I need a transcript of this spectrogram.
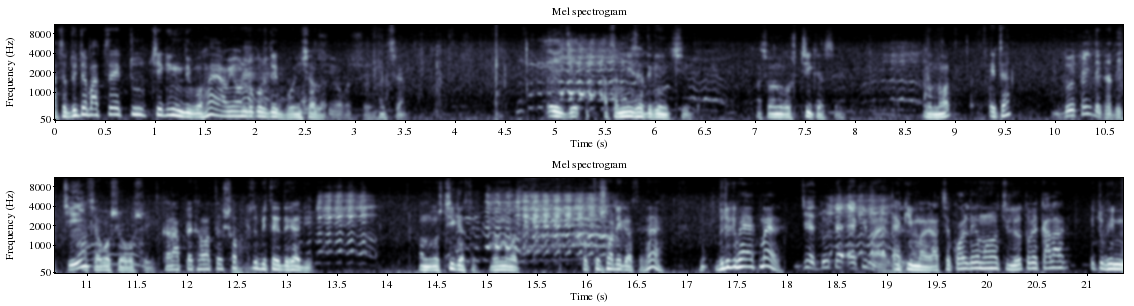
আচ্ছা দুইটা বাচ্চা একটু চেকিং দিব হ্যাঁ? আমি অন্য কোর্স দেখব ইনশাল্লাহ। অবশ্যই আচ্ছা। এই যে আচ্ছা আমি নিজে হাতে কিনছি আচ্ছা অন্য কোর্স ঠিক আছে। ধন্যবাদ এটা? দুইটাই দেখা দিচ্ছি। আচ্ছা অবশ্যই অবশ্যই। কারণ আপনার খাবার থেকে সব কিছু বিস্তারিত দেখা দিই। অনুগ্রহ ঠিক আছে ধন্যবাদ। তথ্য সঠিক আছে হ্যাঁ? দুটো কি ভাই এক মায়ের? যে দুইটা একই মায়ের। একই মায়ের আচ্ছা কোয়ালিটি মনে হচ্ছিল তবে কালার একটু ভিন্ন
